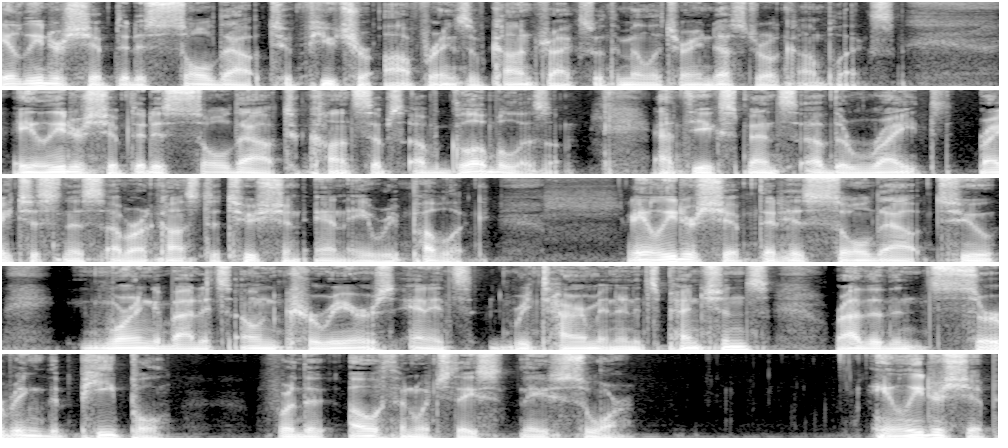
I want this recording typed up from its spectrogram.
A leadership that is sold out to future offerings of contracts with the military industrial complex a leadership that is sold out to concepts of globalism at the expense of the right righteousness of our Constitution and a republic. A leadership that has sold out to worrying about its own careers and its retirement and its pensions rather than serving the people for the oath in which they, they swore. A leadership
